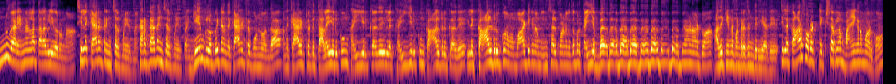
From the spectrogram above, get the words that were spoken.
இன்னும் வேற என்னெல்லாம் தலைவலி வரும்னா சில கேரக்டர் இன்ஸ்டால் பண்ணியிருப்பேன் கரெக்டாக தான் இன்ஸ்டால் பண்ணியிருப்பேன் கேம்குள்ள போயிட்டு அந்த கேரக்டர் கொண்டு வந்தா அந்த கேரக்டருக்கு தலை இருக்கும் கை இருக்காது இல்லை கை இருக்கும் கால் இருக்காது இல்லை கால் இருக்கும் அவன் பாட்டுக்கு நம்ம இன்ஸ்டால் பண்ணதுக்கப்புறம் கையை ஆட்டுவான் அதுக்கு என்ன பண்றதுன்னு தெரியாது சில கார்ஸோட டெக்ஸ்டர்லாம் பயங்கரமா இருக்கும்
